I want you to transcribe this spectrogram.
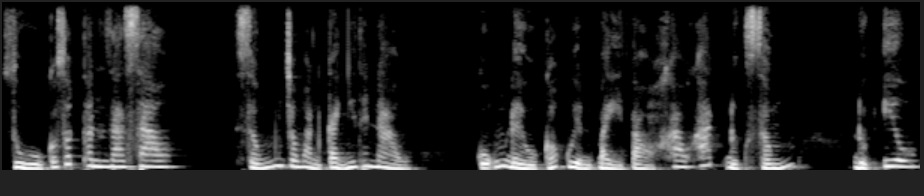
dù có xuất thân ra sao, sống trong hoàn cảnh như thế nào, cũng đều có quyền bày tỏ khao khát được sống, được yêu,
